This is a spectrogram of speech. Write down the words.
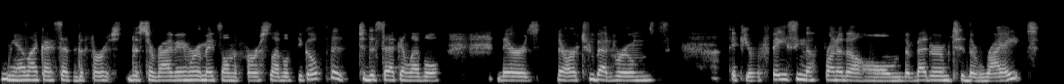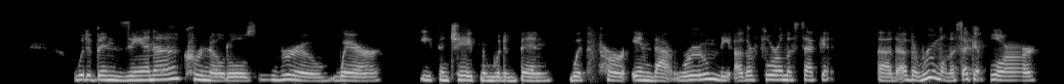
Yeah, like I said, the first the surviving roommates on the first level. If you go up the, to the second level, there's there are two bedrooms. If you're facing the front of the home, the bedroom to the right would have been Xana Kernodle's room, where Ethan Chapman would have been with her in that room. The other floor on the second, uh, the other room on the second floor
